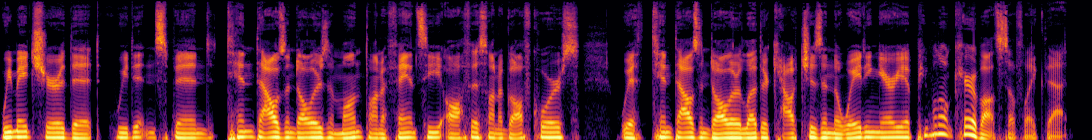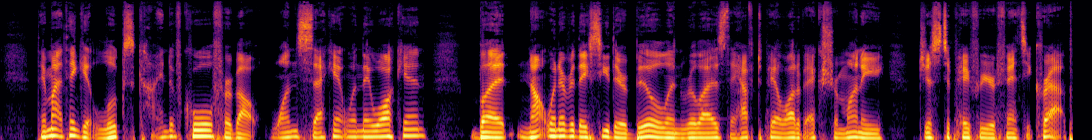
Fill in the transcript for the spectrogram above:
We made sure that we didn't spend $10,000 a month on a fancy office on a golf course with $10,000 leather couches in the waiting area. People don't care about stuff like that. They might think it looks kind of cool for about one second when they walk in, but not whenever they see their bill and realize they have to pay a lot of extra money just to pay for your fancy crap.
